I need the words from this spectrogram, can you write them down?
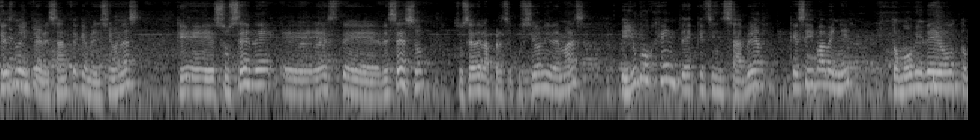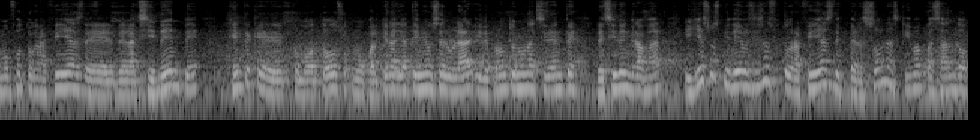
qué es lo interesante que mencionas? Que eh, sucede eh, este deceso, sucede la persecución y demás, y hubo gente que sin saber que se iba a venir, tomó video, tomó fotografías de- del accidente, gente que como todos o como cualquiera ya tiene un celular y de pronto en un accidente deciden grabar, y esos videos y esas fotografías de personas que iban pasando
